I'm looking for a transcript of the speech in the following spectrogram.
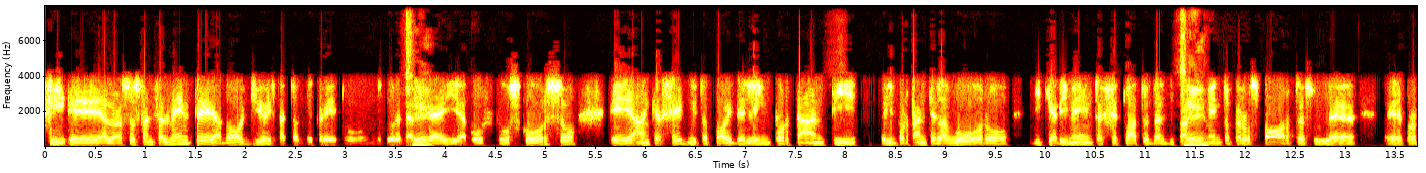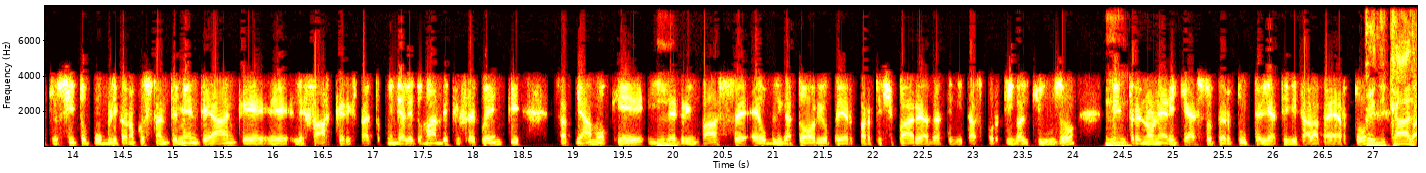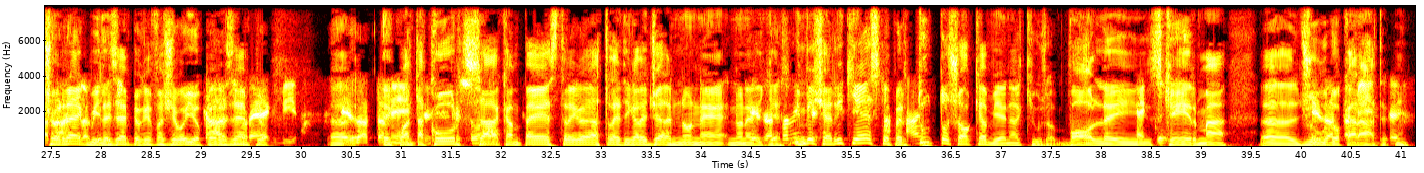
Sì, eh, allora sostanzialmente ad oggi rispetto al decreto in vigore dal sì. 6 agosto scorso e anche a seguito poi dell'importante lavoro di chiarimento effettuato dal Dipartimento sì. per lo Sport sul eh, proprio sito pubblicano costantemente anche eh, le FAC rispetto quindi alle domande più frequenti sappiamo che il mm. Green Pass è obbligatorio per partecipare ad attività sportive al chiuso mm. mentre non è richiesto per tutte le attività all'aperto quindi calcio e rugby l'esempio che facevo io calcio, per esempio rugby, eh, e quanta corsa, sono... campestre, atletica leggera non è, non è richiesto. Invece è richiesto per tutto ciò che avviene al chiuso: volley, ecco. scherma, eh, judo, karate.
